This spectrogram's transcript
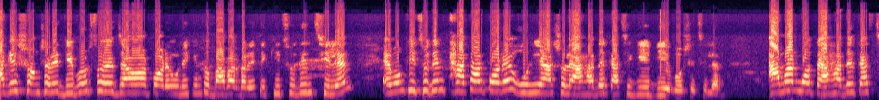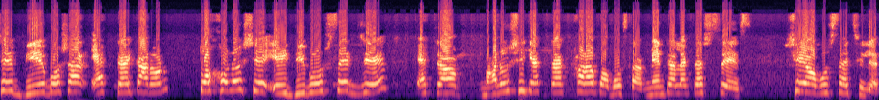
আগের সংসারে ডিভোর্স হয়ে যাওয়ার পরে উনি কিন্তু বাবার বাড়িতে কিছুদিন ছিলেন, এবং কিছুদিন থাকার পরে উনি আসলে আহাদের কাছে গিয়ে বিয়ে বসেছিলেন। আমার মতে আহাদের কাছে বিয়ে বসার একটাই কারণ, তখনও সে এই ডিভোর্সের যে একটা মানসিক একটা খারাপ অবস্থা মেন্টাল একটা স্ট্রেস সেই অবস্থায় ছিলেন।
